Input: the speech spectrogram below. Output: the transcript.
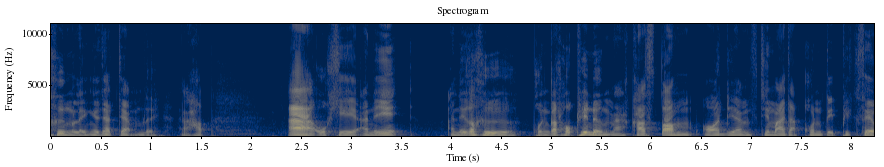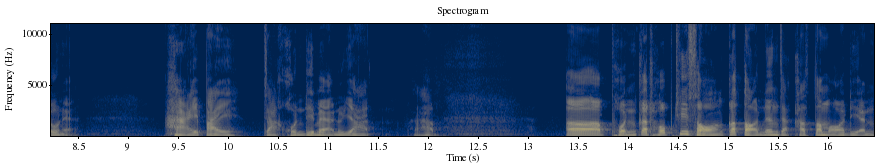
ครึ่งอะไรเงี้ยจะแจมเลยนะครับอ่าโอเค อันนี้อันนี้ก็คือผลกระทบที่1นงนะ Custom Audience ที่มาจากคนติดพิกเซลเนี่ยหายไปจากคนที่ไม่อนุญาตนะครับเอ่อผลกระทบที่ 2 ก็ต่อเนื่องจาก Custom Audience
